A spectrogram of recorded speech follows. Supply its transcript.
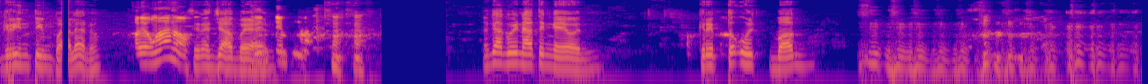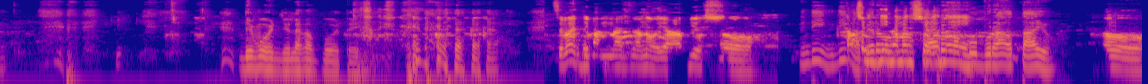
Green team pala, no? Ayaw nga, no? Sinadya ba yan? Green team na. Ang gagawin natin ngayon, crypto ult bug. Demonyo lang ang puti. Diba, di ba, na, ano, i-abuse. Oo. hindi, hindi. Actually, Pero hindi naman siya ano eh. mabuburaot tayo. Oo.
